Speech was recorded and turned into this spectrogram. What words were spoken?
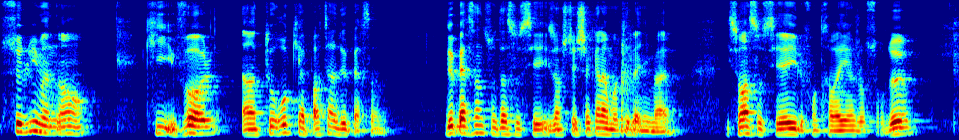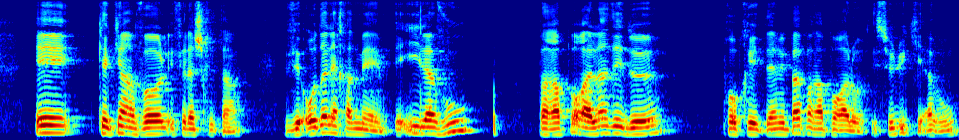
Celui maintenant qui vole un taureau qui appartient à deux personnes. Deux personnes sont associées, ils ont acheté chacun la moitié de l'animal. Ils sont associés, ils le font travailler un jour sur deux. Et quelqu'un vole et fait la shrita. Et il avoue par rapport à l'un des deux propriétaires, mais pas par rapport à l'autre. Et celui qui avoue,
